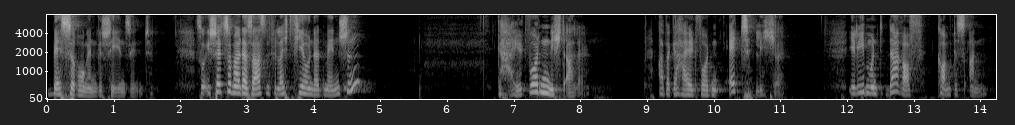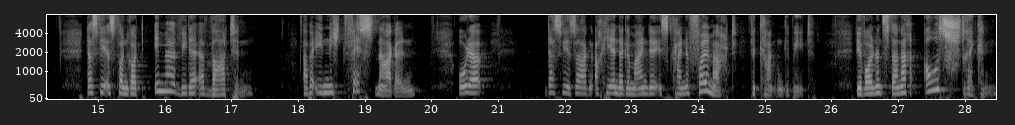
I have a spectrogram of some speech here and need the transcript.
Besserungen geschehen sind. So, ich schätze mal, da saßen vielleicht 400 Menschen. Geheilt wurden nicht alle, aber geheilt wurden etliche. Ihr Lieben, und darauf kommt es an, dass wir es von Gott immer wieder erwarten aber ihn nicht festnageln. Oder dass wir sagen, ach, hier in der Gemeinde ist keine Vollmacht für Krankengebet. Wir wollen uns danach ausstrecken.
